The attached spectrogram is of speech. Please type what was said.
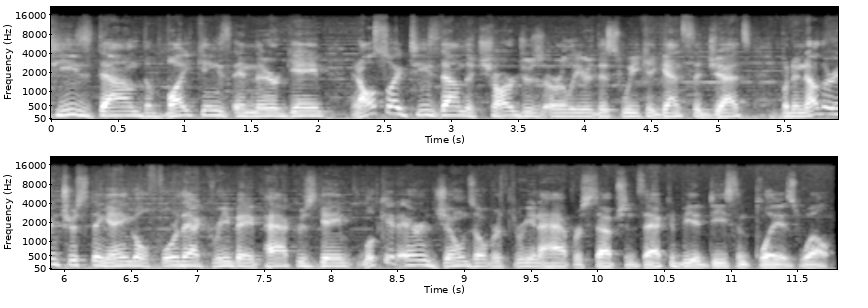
Teased down the Vikings in their game. And also I teased down the Chargers earlier this week against the Jets. But another interesting angle for that Green Bay Packers game, look at Aaron Jones over three and a half receptions. That could be a decent play as well.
